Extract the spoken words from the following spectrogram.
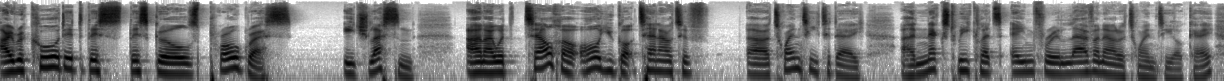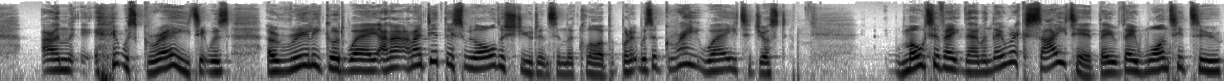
I recorded this this girl's progress each lesson. And I would tell her, Oh, you got 10 out of uh, 20 today. Uh, next week, let's aim for 11 out of 20, okay? And it was great. It was a really good way, and I, and I did this with all the students in the club. But it was a great way to just motivate them, and they were excited. They they wanted to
